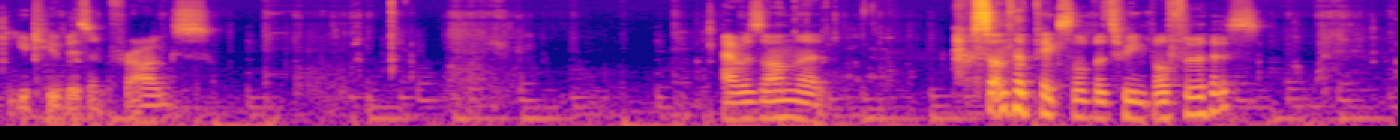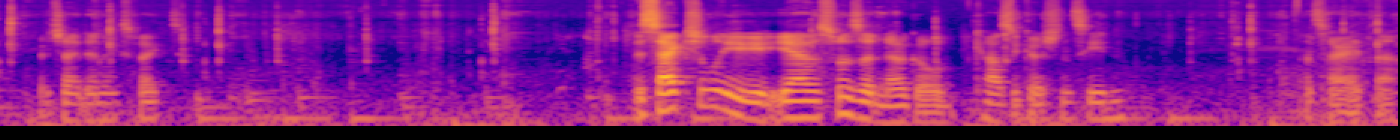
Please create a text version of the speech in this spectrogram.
YouTube isn't frogs. I was on the... I was on the pixel between both of those. Which I didn't expect. This actually... Yeah, this was a no-gold Ocean Seed. That's alright though.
